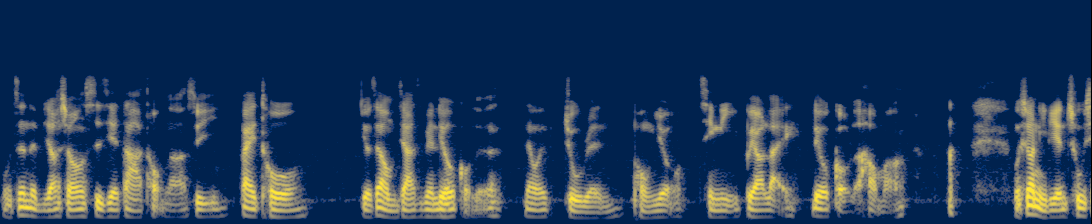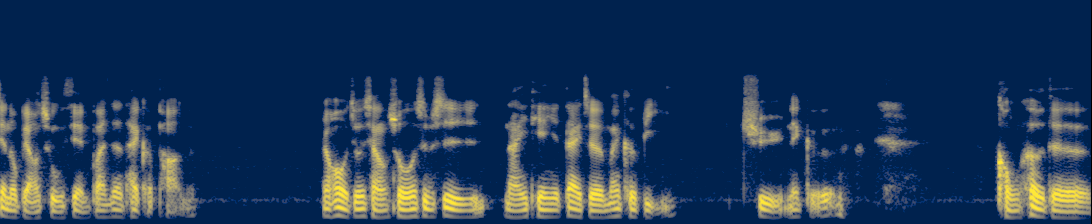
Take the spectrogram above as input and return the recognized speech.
我真的比较希望世界大同啊，所以拜托有在我们家这边遛狗的那位主人朋友，请你不要来遛狗了好吗？我希望你连出现都不要出现，不然真的太可怕了。然后我就想说，是不是哪一天也带着麦克笔去那个 恐吓的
